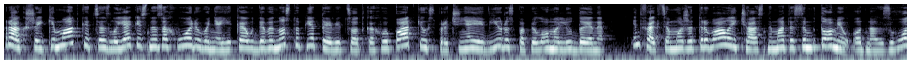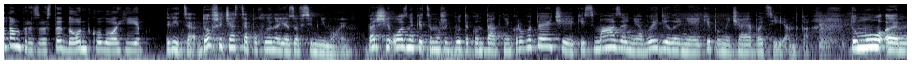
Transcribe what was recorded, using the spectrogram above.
Рак шийки матки це злоякісне захворювання, яке у 95% випадків спричиняє вірус папіломи людини. Інфекція може тривалий час не мати симптомів, однак згодом призвести до онкології. Дивіться, довший час ця пухлина є зовсім німою. Перші ознаки це можуть бути контактні кровотечі, якісь мазання, виділення, які помічає пацієнтка. Тому ем,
